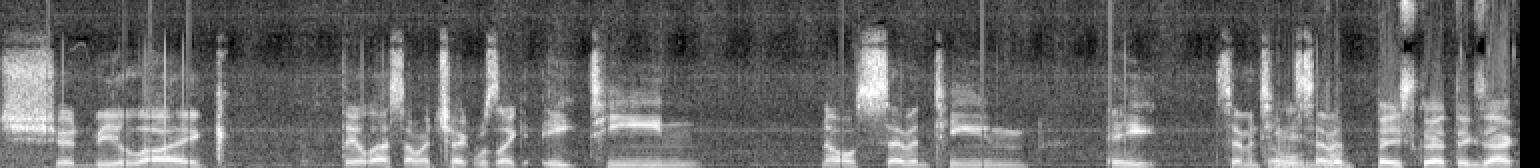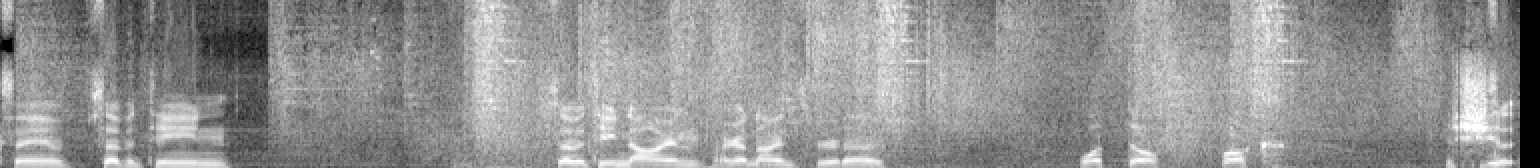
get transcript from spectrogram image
Should be like. I think last time I checked was like 18. No, 17. 8? 17 Um, we're 7? basically at the exact same 17 17 9. I got 9 spirit eyes. What the fuck? This shit it-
